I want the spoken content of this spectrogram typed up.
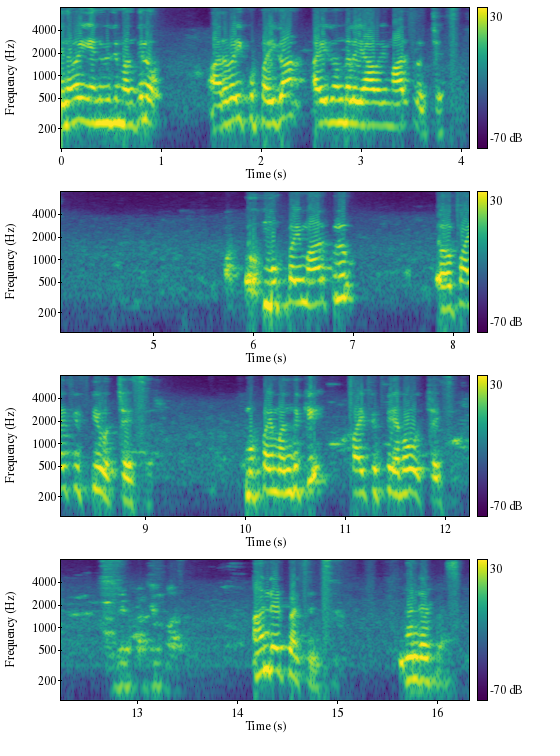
ఎనభై ఎనిమిది మందిలో అరవైకు పైగా ఐదు వందల యాభై మార్కులు వచ్చాయి సార్. ముప్పై మార్కులు ఫైవ్ ఫిఫ్టీ వచ్చాయి సార్. ముప్పై మందికి ఫైవ్ ఫిఫ్టీ అబవ్ వచ్చాయి sir. Hundred percent sir hundred percent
